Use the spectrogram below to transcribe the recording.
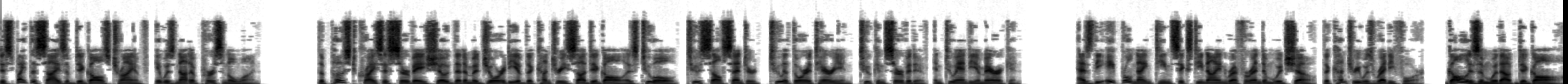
Despite the size of de Gaulle's triumph, it was not a personal one. The post-crisis survey showed that a majority of the country saw de Gaulle as too old, too self-centered, too authoritarian, too conservative, and too anti-American. As the April 1969 referendum would show, the country was ready for «Gaullism without de Gaulle».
